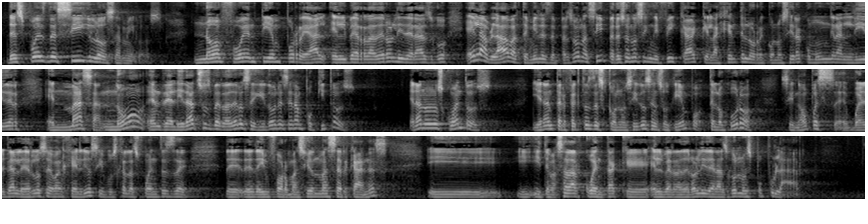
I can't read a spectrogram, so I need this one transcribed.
después de siglos, amigos. No fue en tiempo real. El verdadero liderazgo, él hablaba ante miles de personas, sí, pero eso no significa que la gente lo reconociera como un gran líder en masa. No, en realidad sus verdaderos seguidores eran poquitos, eran unos cuantos y eran perfectos desconocidos en su tiempo, te lo juro. Si no, pues eh, vuelve a leer los evangelios y busca las fuentes de, de, información más cercanas y, te vas a dar cuenta que el verdadero liderazgo no es popular.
